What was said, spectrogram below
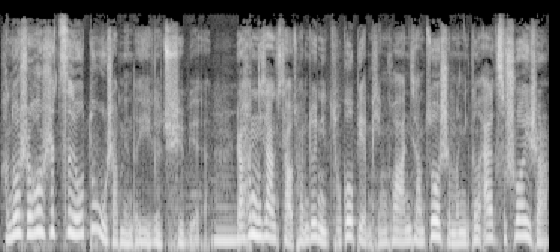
很多时候是自由度上面的一个区别。嗯，然后你想小团队，你足够扁平化，你想做什么，你跟 Alex 说一声，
